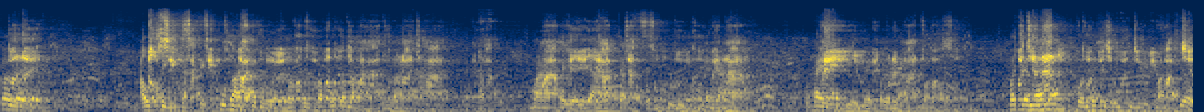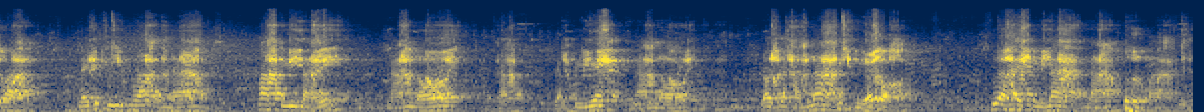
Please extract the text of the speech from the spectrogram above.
ก็เลยเอาสิ่งศักดิ์สิทธิ์คู่บ้านคู่เมืองก็คือพระพุทธมหาธรรมราชานะครับ มาพยายามจัดสมดุลของแม่น้ำให้อยู่ในปริมาณที่เหมาะสมเพราะฉะนั้นคนเพชรบูรณ์จึงมีความเชื่อว่า ในพิธีพระดำน้ำถ้าปีไหนน้ำน้อยนะครับ อย่างปีนี้น้ำน้อย เราจะหันหน้าทิศเหนือก่อน เพื่อให้ปีหน้าน้ำเพิ่มมากขึ้น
